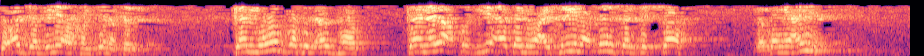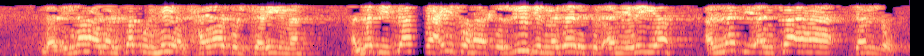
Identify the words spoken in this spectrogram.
تؤجر بمئة وخمسين قرشا كان موظف الأزهر كان يأخذ مئة وعشرين قرشا في الشهر. وكان يعيش لكنها لم تكن هي الحياة الكريمة. التي كان يعيشها خريج المدارس الأميرية التي أنشأها جنلو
